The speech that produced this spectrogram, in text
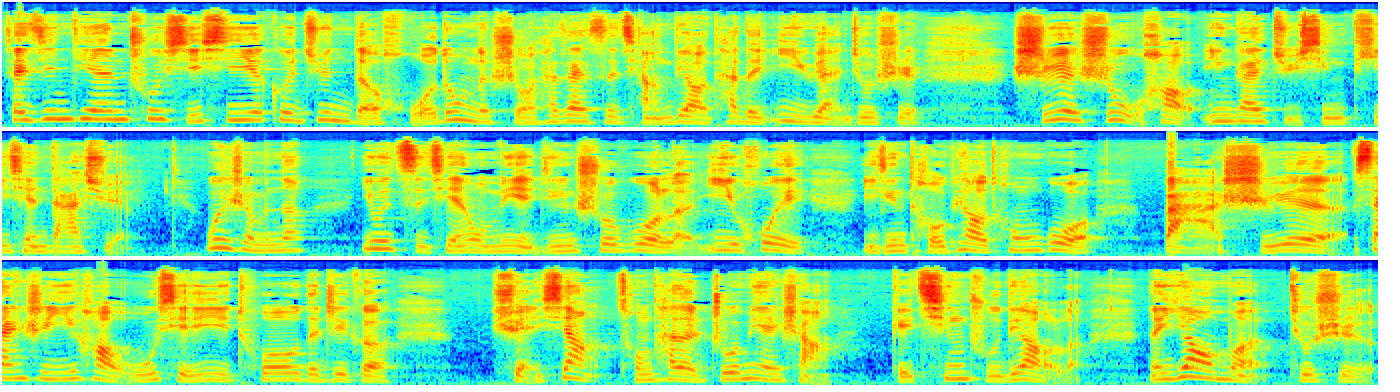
在今天出席西耶克郡的活动的时候，他再次强调他的意愿就是十月十五号应该举行提前大选。为什么呢？因为此前我们已经说过了，议会已经投票通过把十月三十一号无协议脱欧的这个选项从他的桌面上给清除掉了。那要么就是。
